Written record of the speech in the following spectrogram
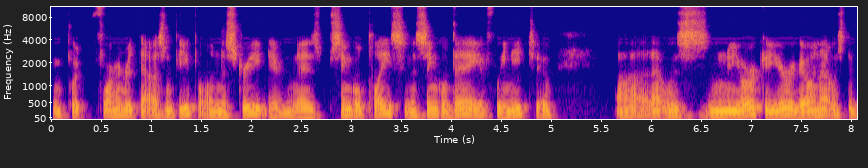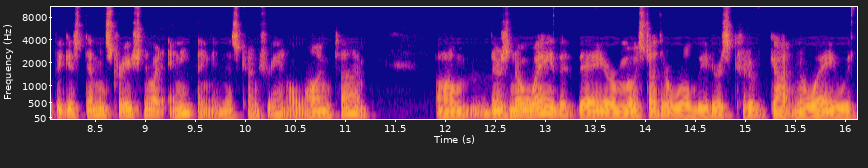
can put 400,000 people in the street in a single place in a single day if we need to. Uh, that was New York a year ago, and that was the biggest demonstration about anything in this country in a long time. Um, there's no way that they or most other world leaders could have gotten away with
